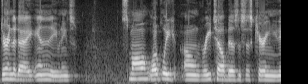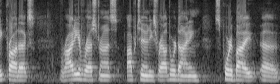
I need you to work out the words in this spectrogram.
during the day and in the evenings, small, locally owned retail businesses carrying unique products, variety of restaurants, opportunities for outdoor dining, supported by uh,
